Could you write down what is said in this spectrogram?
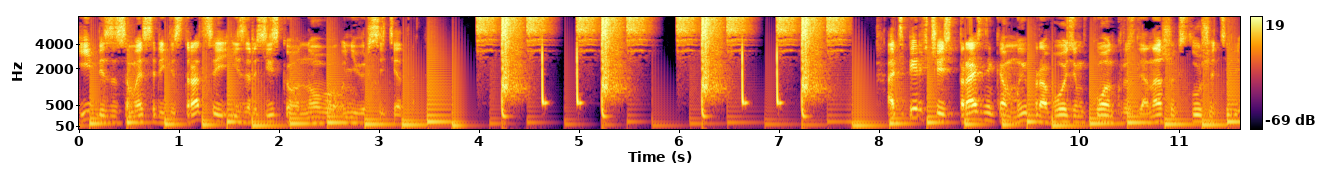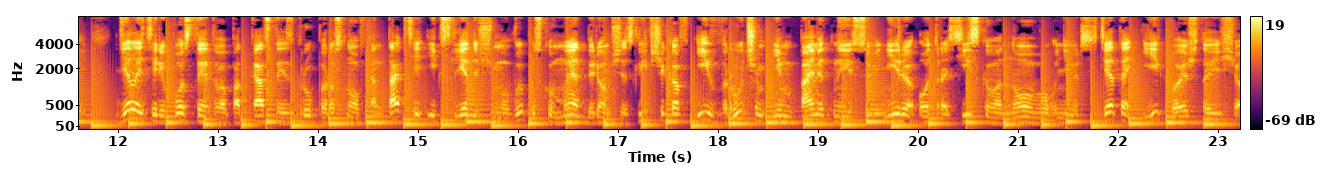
и без смс-регистрации из Российского нового университета. А теперь в честь праздника мы проводим конкурс для наших слушателей. Делайте репосты этого подкаста из группы РосНОУ ВКонтакте и к следующему выпуску мы отберем счастливчиков и вручим им памятные сувениры от Российского нового университета и кое-что еще.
